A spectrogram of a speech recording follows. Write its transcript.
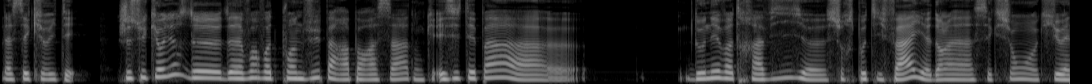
la sécurité. Je suis curieuse d'avoir votre point de vue par rapport à ça, donc n'hésitez pas à euh, donner votre avis euh, sur Spotify dans la section QA,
